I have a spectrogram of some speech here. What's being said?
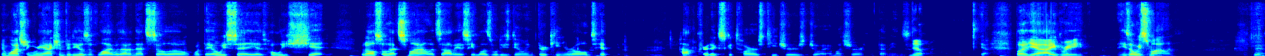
Been watching reaction videos of Live Without a Net solo. What they always say is "Holy shit!" But also that smile. It's obvious he loves what he's doing. Thirteen year olds, hip hop critics, guitars, teachers, joy. I'm not sure what that means. Yep. Yeah. But yeah, I agree. He's always smiling. Yeah.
